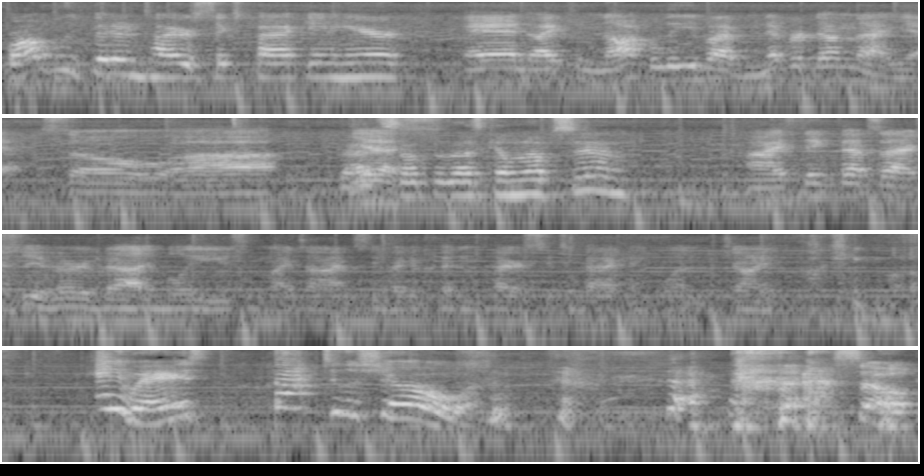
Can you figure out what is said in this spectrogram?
probably fit an entire six pack in here, and I cannot believe I've never done that yet. So, uh, That's yes. something that's coming up soon. I think that's actually a very valuable use of my time. See if I can fit an entire six pack in one giant fucking mug. Anyways, back to the show. so,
